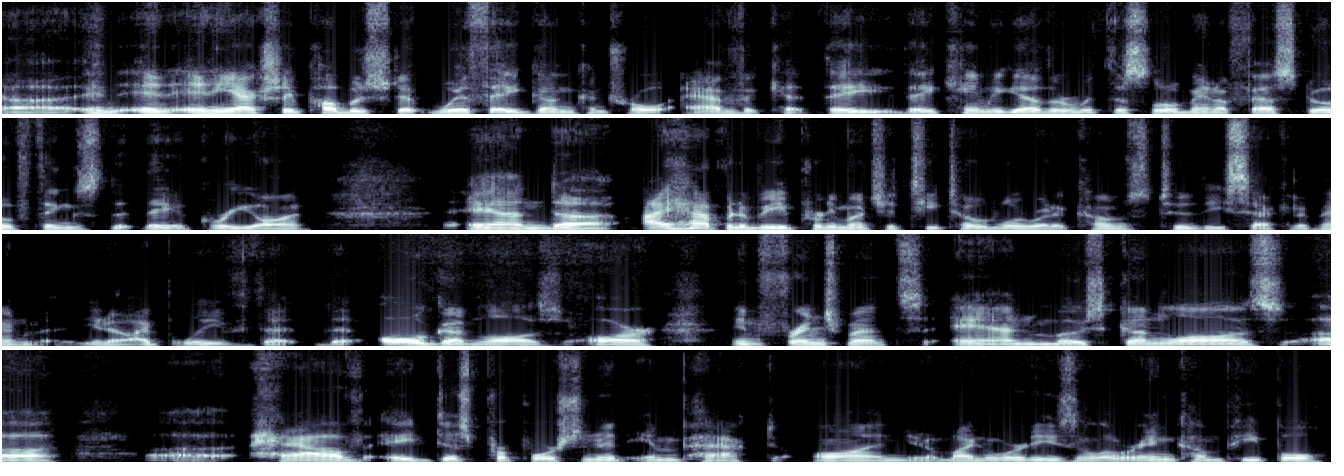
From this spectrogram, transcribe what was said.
uh, and, and and he actually published it with a gun control advocate. They they came together with this little manifesto of things that they agree on and uh, I happen to be pretty much a teetotaler when it comes to the Second Amendment. You know, I believe that that all gun laws are infringements, and most gun laws uh, uh, have a disproportionate impact on you know minorities and lower income people.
